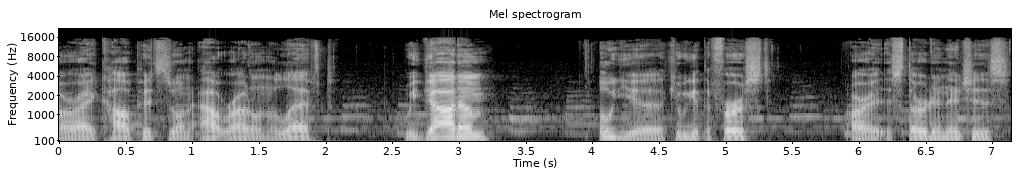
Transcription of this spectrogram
All right, Kyle Pitts is on out route on the left. We got him. Oh, yeah. Can we get the first? All right, it's third and inches.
